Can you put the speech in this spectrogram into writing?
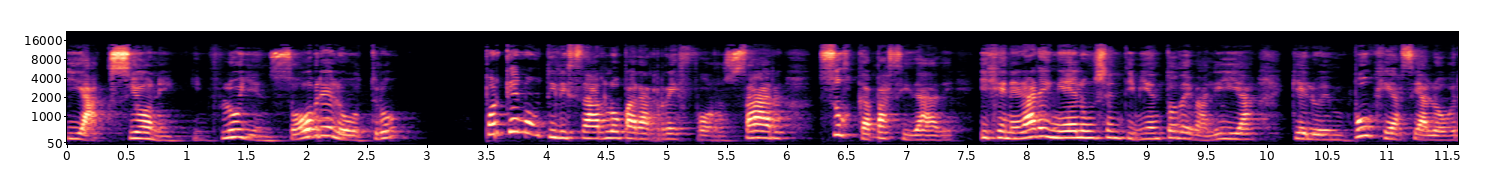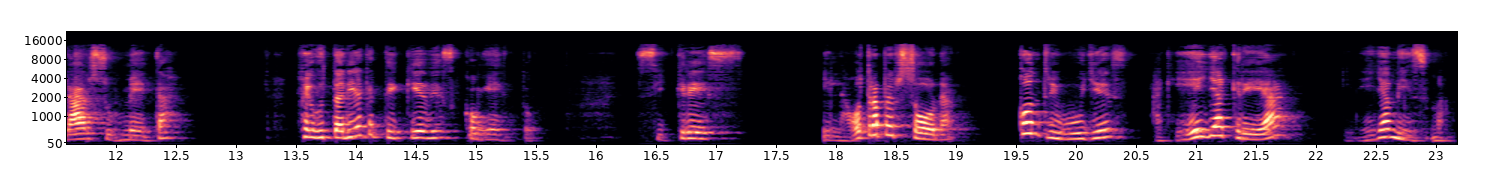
y acciones influyen sobre el otro, ¿por qué no utilizarlo para reforzar sus capacidades y generar en él un sentimiento de valía que lo empuje hacia lograr sus metas? Me gustaría que te quedes con esto. Si crees en la otra persona, contribuyes a que ella crea en ella misma.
